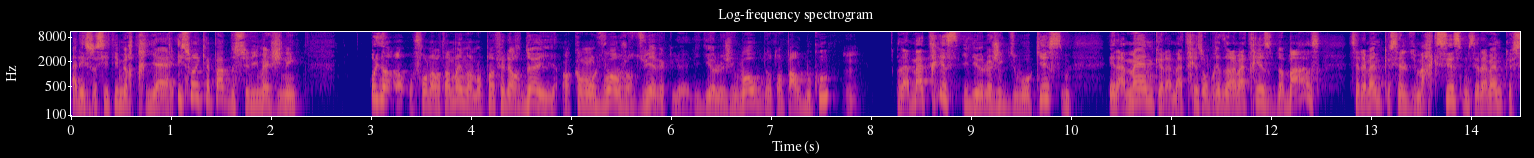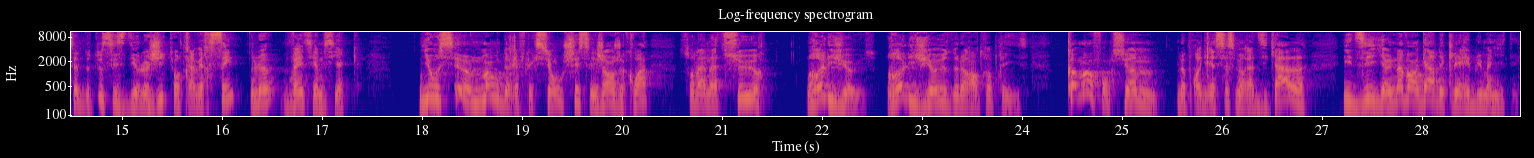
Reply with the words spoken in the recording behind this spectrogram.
à des sociétés meurtrières. Ils sont incapables de se l'imaginer. Fondamentalement, ils n'en ont pas fait leur deuil, comme on le voit aujourd'hui avec l'idéologie woke dont on parle beaucoup. Mm. La matrice idéologique du wokisme est la même que la matrice, on pourrait dire la matrice de base, c'est la même que celle du marxisme, c'est la même que celle de toutes ces idéologies qui ont traversé le 20e siècle. Il y a aussi un manque de réflexion chez ces gens, je crois, sur la nature religieuse, religieuse de leur entreprise. Comment fonctionne le progressisme radical? Il dit il y a une avant-garde éclairée de l'humanité.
